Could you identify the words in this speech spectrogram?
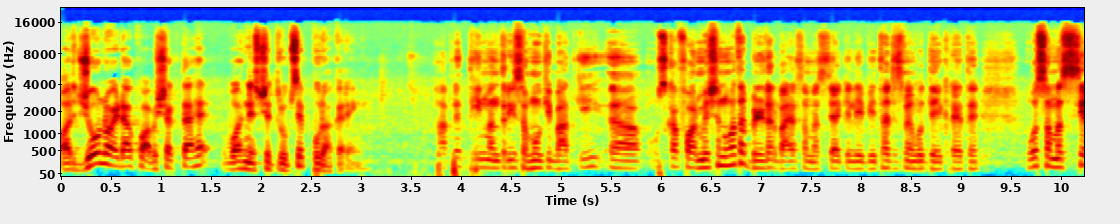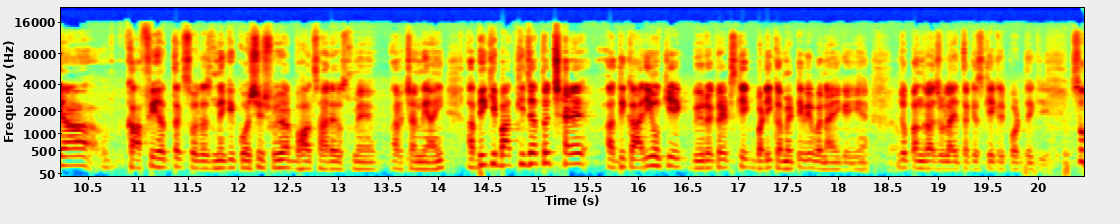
और जो नोएडा को आवश्यकता है वह निश्चित रूप से पूरा करेंगे। आपने तीन मंत्री समूह की बात की आ, उसका फॉर्मेशन हुआ था बिल्डर बायर समस्या के लिए भी था जिसमें वो देख रहे थे। वो समस्या काफ़ी हद तक सुलझने की कोशिश हुई और बहुत सारे उसमें अड़चने आई। अभी की बात की जाए तो छः अधिकारियों की एक ब्यूरोक्रेट्स की एक बड़ी कमेटी भी बनाई गई है, जो पंद्रह जुलाई तक इसकी एक रिपोर्ट देगी। सो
